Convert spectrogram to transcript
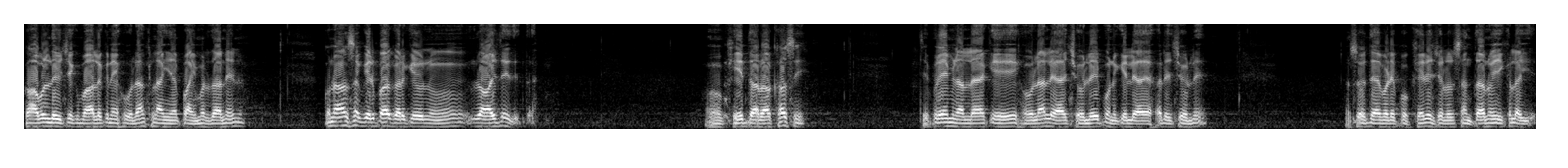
ਕਾਬਲ ਦੇ ਵਿੱਚ ਇੱਕ ਬਾਲਕ ਨੇ ਹੋਲਾਂ ਖਲਾਈਆਂ, ਭਾਈ ਮਰਦਾਨੇ ਨੂੰ। ਗੁਨਾਹ ਸਾਹਿਬ ਕਿਰਪਾ ਕਰਕੇ ਉਹਨੂੰ ਰਾਜ ਦੇ ਦਿੱਤਾ। ਉਹ ਖੇਤ ਦਾ ਰਾਖਾ ਸੀ। ਤੇ ਪ੍ਰੇਮ ਨਾਲ ਲੈ ਕੇ ਹੋਲਾ ਲਿਆ ਛੋਲੇ ਭੁੰਨ ਕੇ ਲਿਆਇਆ, ਹਰੇ ਛੋਲੇ। ਸੋਚਦਾ ਬੜੇ ਭੁੱਖੇ ਨੇ ਚਲੋ ਸੰਤਾਂ ਨੂੰ ਹੀ ਖਲਾਈਏ।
